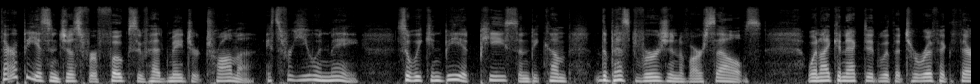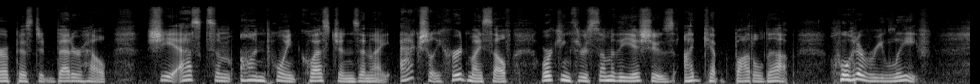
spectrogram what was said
Therapy isn't just for folks who've had major trauma, it's for you and me so we can be at peace and become the best version of ourselves. When I connected with a terrific therapist at BetterHelp, she asked some on point questions, and I actually heard myself working through some of the issues I'd kept bottled up. What a relief!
